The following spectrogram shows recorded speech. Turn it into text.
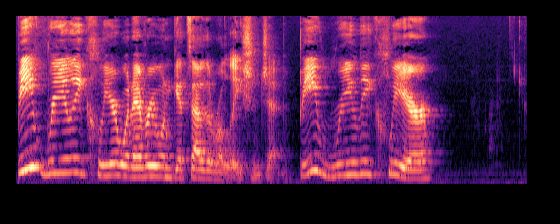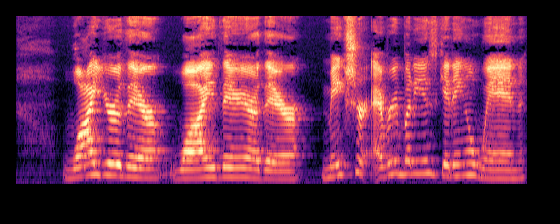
be really clear what everyone gets out of the relationship. Be really clear why you're there, why they are there. Make sure everybody is getting a win.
